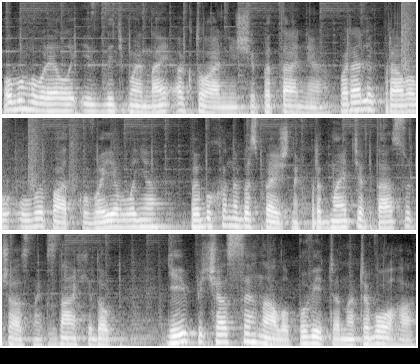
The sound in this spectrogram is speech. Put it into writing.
Обговорили із дітьми найактуальніші питання, перелік правил у випадку виявлення вибухонебезпечних предметів та сучасних знахідок, дії під час сигналу повітряна тривога,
